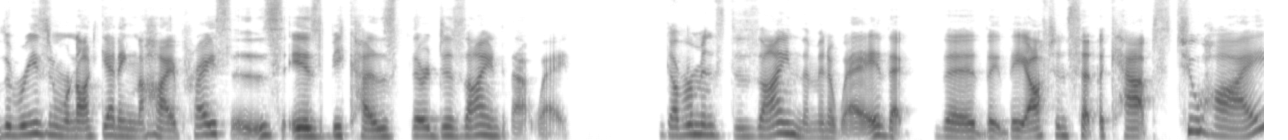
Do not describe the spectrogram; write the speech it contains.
the reason we're not getting the high prices is because they're designed that way. Governments design them in a way that the, the they often set the caps too high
